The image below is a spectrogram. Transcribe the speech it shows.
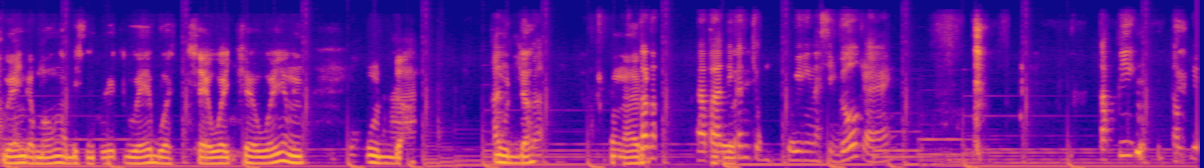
Apa gue nggak mau ngabisin duit gue buat cewek-cewek yang udah kan udah pengaruh kata tadi kan cuma kuing nasi goreng. Tapi tapi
